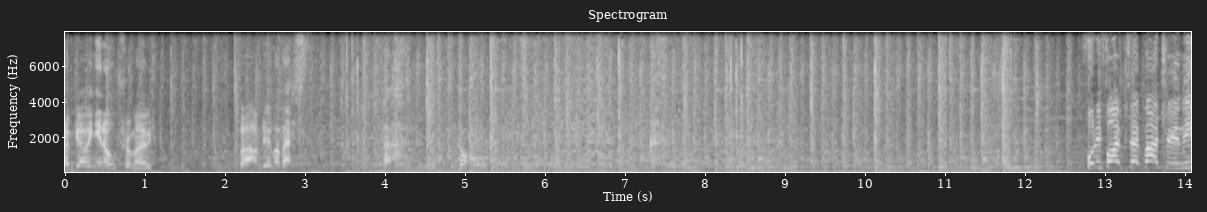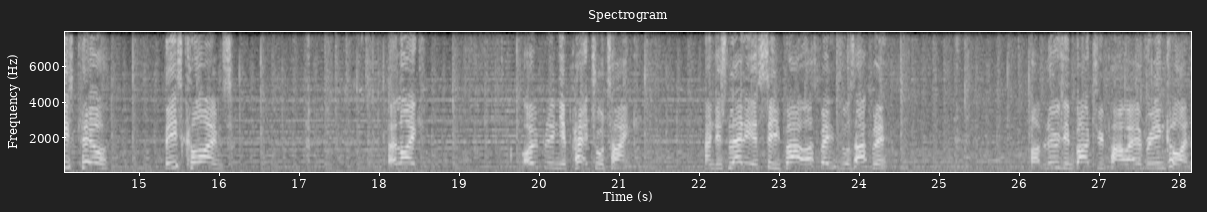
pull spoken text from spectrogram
of going in ultra mode. But I'm doing my best. Come 45% battery in these pill, these climbs are like opening your petrol tank and just letting it seep out. That's basically what's happening. I'm losing battery power every incline,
